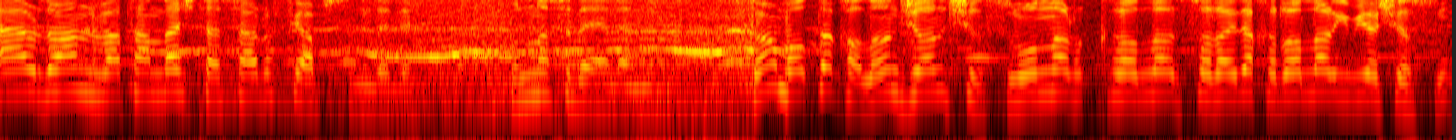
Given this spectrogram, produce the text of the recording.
Erdoğan vatandaş tasarruf yapsın dedi. Bunu nasıl değerlendirirsin? Tamam altta kalan canı çıksın. Onlar krallar sarayda krallar gibi yaşasın.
